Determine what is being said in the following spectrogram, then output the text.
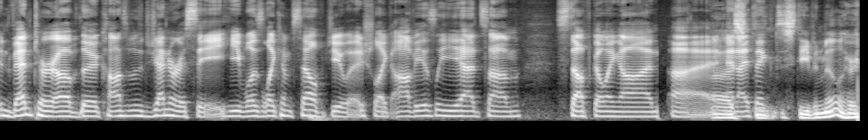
inventor of the concept of degeneracy, he was like himself Jewish. Like obviously he had some stuff going on, uh, uh, and I think Stephen Miller.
